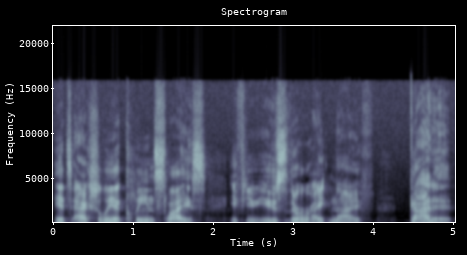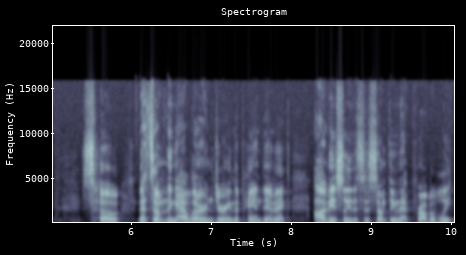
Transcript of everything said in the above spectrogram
it's actually a clean slice if you use the right knife. Got it. So that's something I learned during the pandemic. Obviously, this is something that probably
